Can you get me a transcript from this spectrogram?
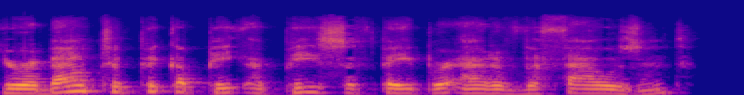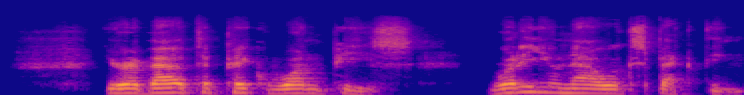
you're about to pick a, piece of paper out of the thousand. You're about to pick one piece. What are you now expecting?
